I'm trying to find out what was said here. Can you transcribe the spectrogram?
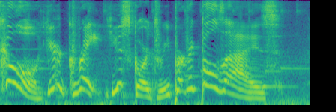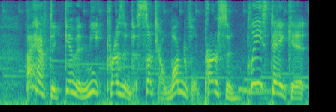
Cool, you're great. You scored three perfect bullseyes. I have to give a neat present to such a wonderful person. Please take it.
